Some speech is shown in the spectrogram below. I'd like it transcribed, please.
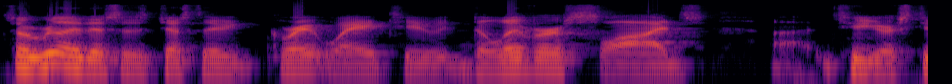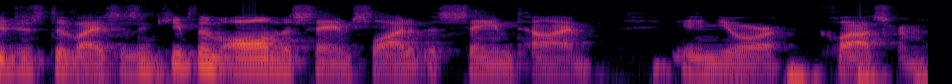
So really this is just a great way to deliver slides uh, to your students' devices and keep them all in the same slide at the same time in your classroom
